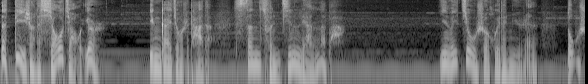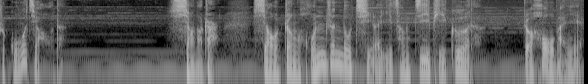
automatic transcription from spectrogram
那地上的小脚印儿，应该就是她的三寸金莲了吧？因为旧社会的女人都是裹脚的。想到这儿，小郑浑身都起了一层鸡皮疙瘩。这后半夜，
